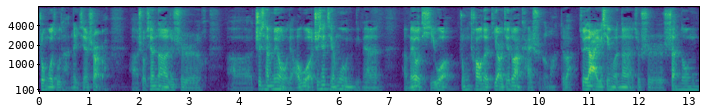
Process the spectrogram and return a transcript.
中国足坛的一些事儿吧。啊，首先呢，就是呃，之前没有聊过，之前节目里面。啊，没有提过中超的第二阶段开始了嘛，对吧？最大一个新闻呢，就是山东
